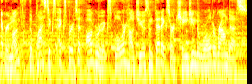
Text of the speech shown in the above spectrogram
Every month, the plastics experts at Agru explore how geosynthetics are changing the world around us.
